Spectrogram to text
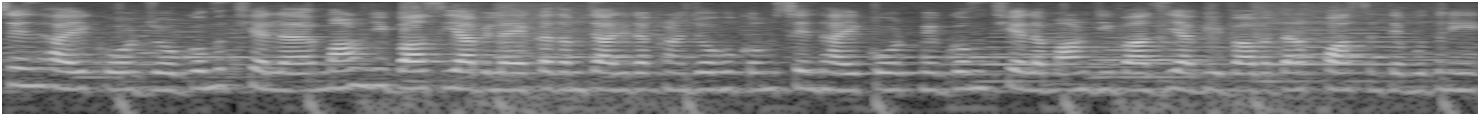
सिंध हाई कोर्ट जो गुम थियल, माण्हुनि जी बाज़ियाबी लाइ क़दम जारी रखण जो हुकुम सिंध हाई कोर्ट में गुम थियल, माण्हुनि जी बाज़ियाबी बाबति दरख़्वास्तनि ते ॿुधणी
